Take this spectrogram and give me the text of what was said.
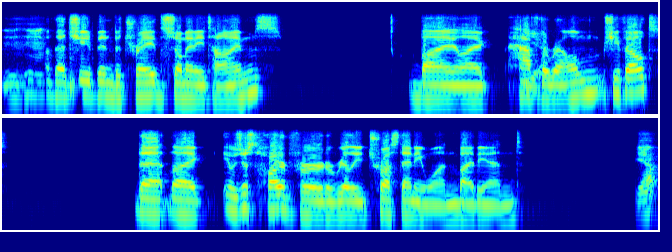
Mm-hmm. that she had been betrayed so many times by like half Yeah. the realm she felt that like it was just hard for her to really trust anyone by the end. Yeah,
